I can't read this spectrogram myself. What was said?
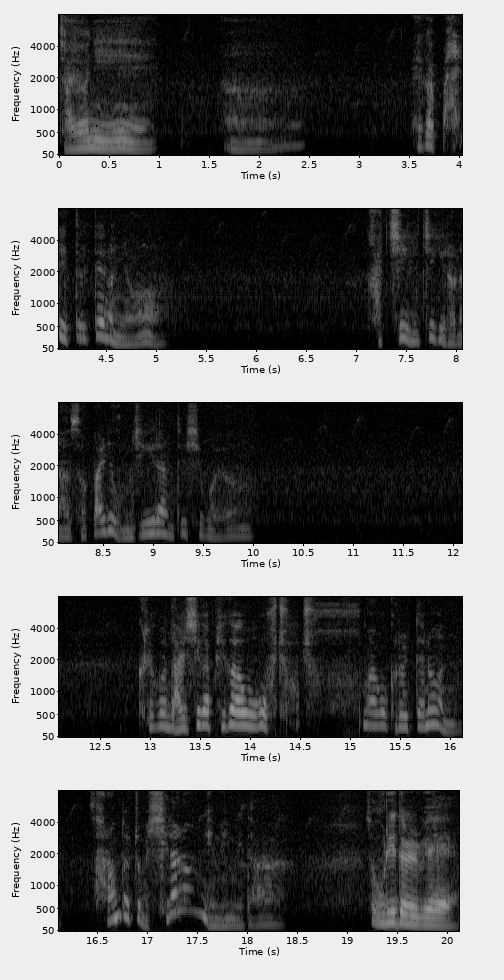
자연이 어, 해가 빨리 뜰 때는요. 같이 일찍 일어나서 빨리 움직이라는 뜻이고요. 그리고 날씨가 비가 오고 후충충하고 그럴 때는 사람도 좀 싫어하는 의미입니다. 그래서 우리들 왜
